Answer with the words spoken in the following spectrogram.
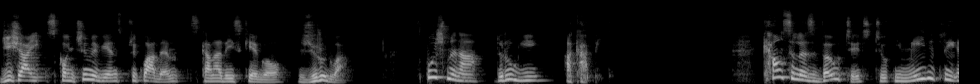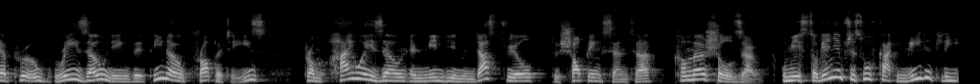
Dzisiaj skończymy więc przykładem z kanadyjskiego źródła. Spójrzmy na drugi akapit. Councillors voted to immediately approve rezoning the Pinot properties from highway zone and medium industrial to shopping center commercial zone. Umiejscowienie przysłówka immediately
